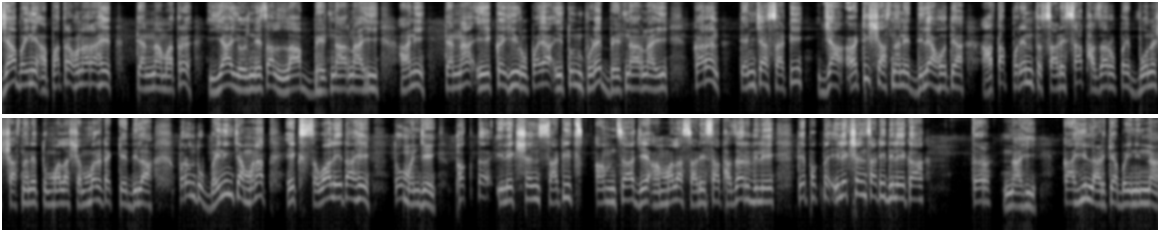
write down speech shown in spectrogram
ज्या बहिणी अपात्र होणार आहेत त्यांना मात्र या योजनेचा लाभ भेटणार नाही आणि त्यांना एकही रुपया इथून पुढे भेटणार नाही. कारण त्यांच्यासाठी ज्या अटी शासनाने दिल्या होत्या आतापर्यंत साडेसात हजार रुपये बोनस शासनाने तुम्हाला शंभर टक्के दिला. परंतु बहिणींच्या मनात एक सवाल येत आहे तो म्हणजे फक्त इलेक्शनसाठीच आमचा जे आम्हाला साडेसात हजार दिले ते फक्त इलेक्शनसाठी दिले का? तर नाही. काही लाडक्या बहिणींना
